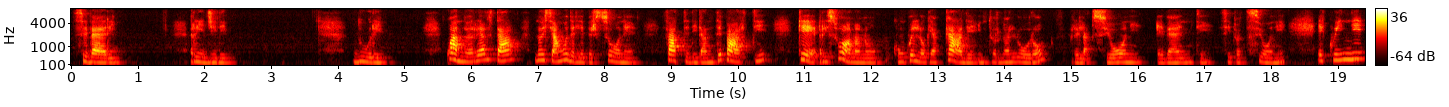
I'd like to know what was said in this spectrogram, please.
severi, rigidi, duri, quando in realtà noi siamo delle persone fatte di tante parti che risuonano con quello che accade intorno a loro, relazioni, eventi, situazioni, e quindi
